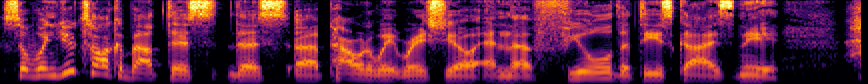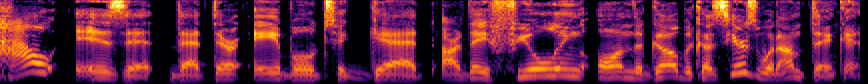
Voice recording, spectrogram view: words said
So when you talk about this this uh, power to weight ratio and the fuel that these guys need, how is it that they're able to get? Are they fueling on the go? Because here's what I'm thinking:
